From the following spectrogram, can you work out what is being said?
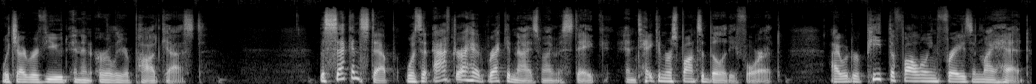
which I reviewed in an earlier podcast. The second step was that after I had recognized my mistake and taken responsibility for it, I would repeat the following phrase in my head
